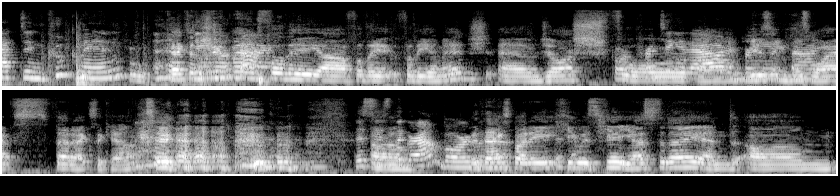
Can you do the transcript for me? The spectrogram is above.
Captain Kookman. Ooh, Captain Daniel Shootman Carr. for the uh, for the for the image, and Josh For for, printing it out um, and using it his wife's FedEx account. This is the Um, ground board. but thanks, the- buddy. the He was here yesterday, and um,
